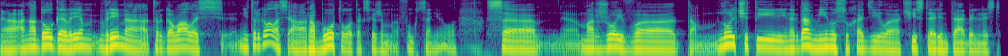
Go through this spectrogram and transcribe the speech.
А, она долгое время, время торговалась, не торговалась, а работала, так скажем, функционировала с э, маржой в там, 0,4, иногда в минус уходила чистая рентабельность.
